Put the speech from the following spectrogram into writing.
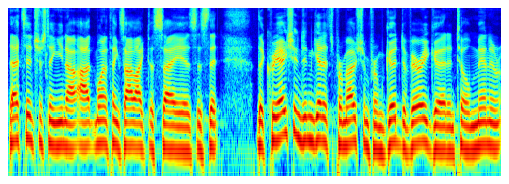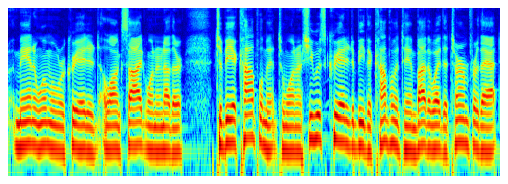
That's interesting. You know, I, one of the things I like to say is is that the creation didn't get its promotion from good to very good until men and man and woman were created alongside one another to be a complement to one another. She was created to be the complement to him. By the way, the term for that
